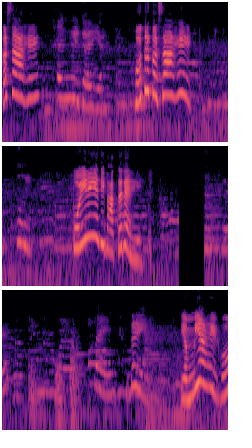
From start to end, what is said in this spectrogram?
कसं आहे? हो तर कसं आहे? पोळी नाही आहे ती भाकर आहे. यम्मी आहे हो.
